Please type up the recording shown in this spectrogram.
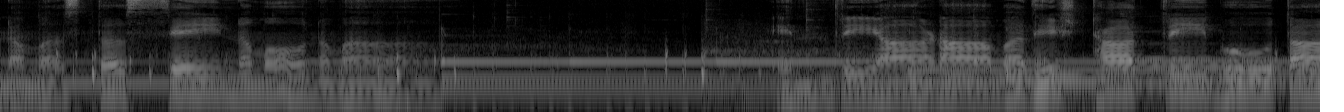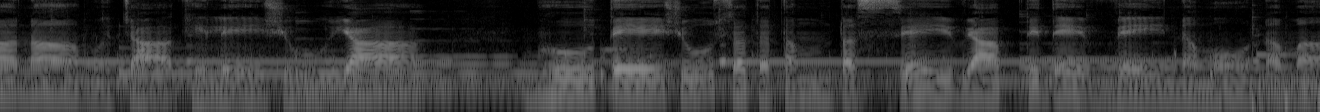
नमस्तस्यै नमो नमः। इन्द्रियाणामधिष्ठातृभूतानां चाखिलेषु या भूतेषु सततं तस्यै व्याप्तिदेव्यै नमो नमः।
